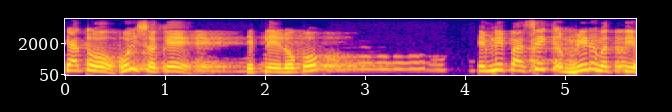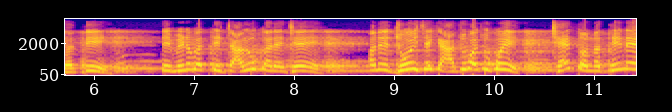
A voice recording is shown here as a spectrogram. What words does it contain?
કે આ તો હોઈ શકે એટલે એ લોકો એમની પાસે એક મીણબત્તી હતી. તે મીણબત્તી ચાલુ કરે છે અને જોઈ છે કે આજુબાજુ કોઈ છે તો નથી ને,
